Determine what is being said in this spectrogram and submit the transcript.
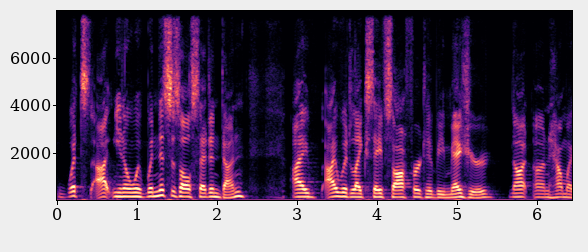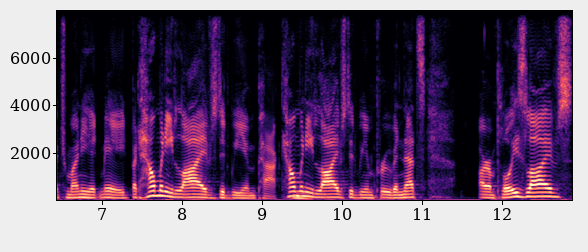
what's uh, you know, when, when this is all said and done, I I would like safe software to be measured not on how much money it made, but how many lives did we impact? How mm. many lives did we improve? And that's our employees' lives,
